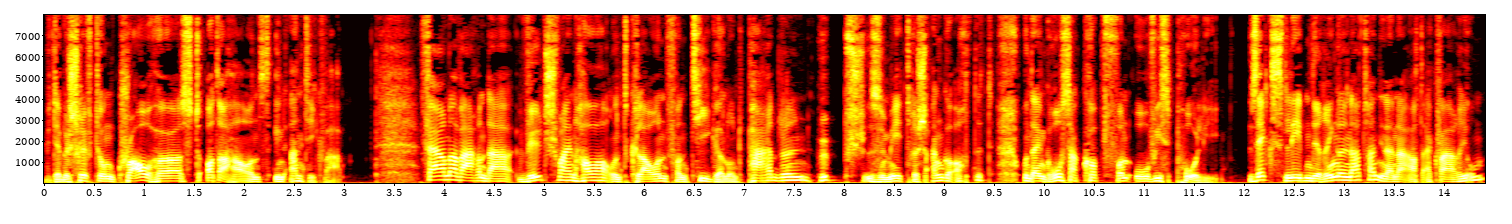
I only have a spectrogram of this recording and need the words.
mit der Beschriftung Crowhurst Otterhounds in Antiqua. Ferner waren da Wildschweinhauer und Klauen von Tigern und Pardeln, hübsch symmetrisch angeordnet, und ein großer Kopf von Ovis poli sechs lebende Ringelnattern in einer Art Aquarium,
